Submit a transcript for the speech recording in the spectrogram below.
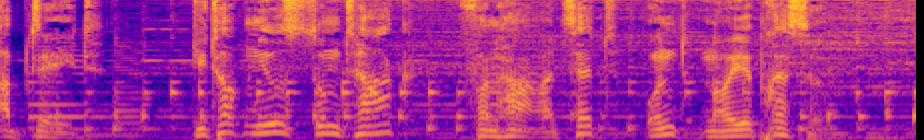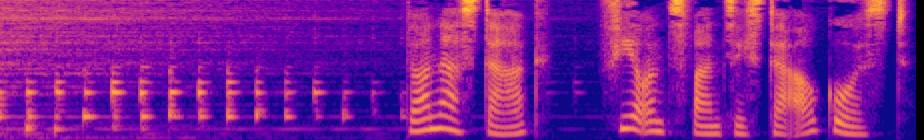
Update. Die Top News zum Tag von HAZ und Neue Presse. Donnerstag, 24. August.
